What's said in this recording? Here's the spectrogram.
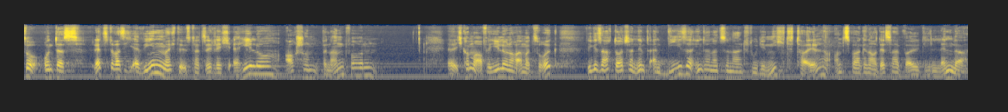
So, und das Letzte, was ich erwähnen möchte, ist tatsächlich Erhelo, auch schon benannt worden. Äh, ich komme auf Erhelo noch einmal zurück. Wie gesagt, Deutschland nimmt an dieser internationalen Studie nicht teil, und zwar genau deshalb, weil die Länder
